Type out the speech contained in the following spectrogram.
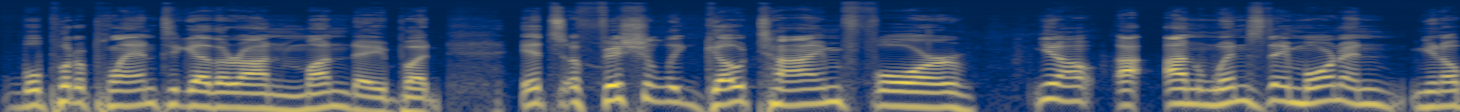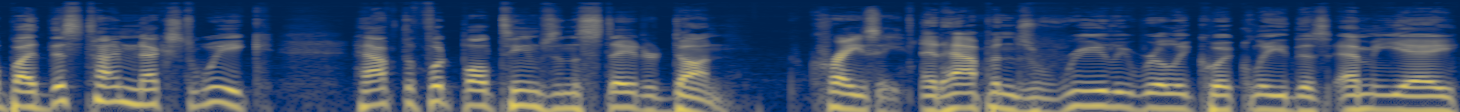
we'll put a plan together on Monday. But it's officially go time for you know uh, on Wednesday morning. You know by this time next week, half the football teams in the state are done. Crazy. It happens really, really quickly. This MEA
